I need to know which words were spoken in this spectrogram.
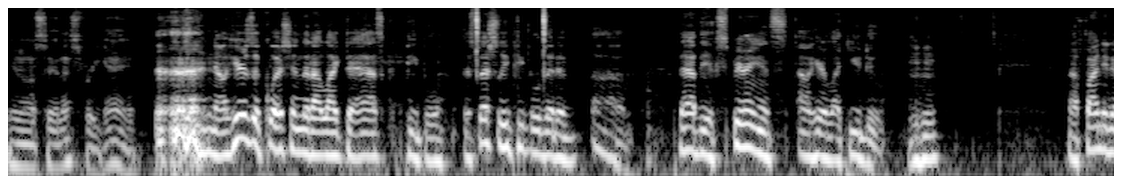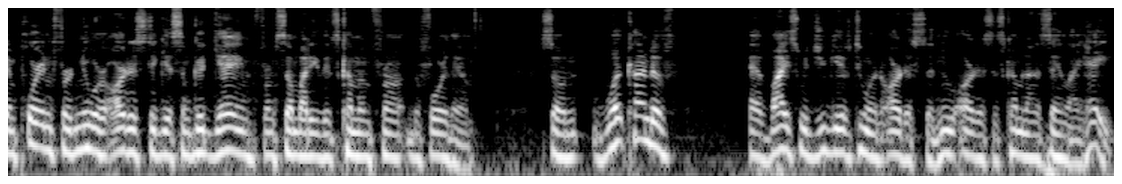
You know what I'm saying? That's free game. Now, here's a question that I like to ask people, especially people that have um, that have the experience out here like you do. Mhm. I find it important for newer artists to get some good game from somebody that's coming from before them. So, what kind of advice would you give to an artist, a new artist that's coming out and saying like, "Hey,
